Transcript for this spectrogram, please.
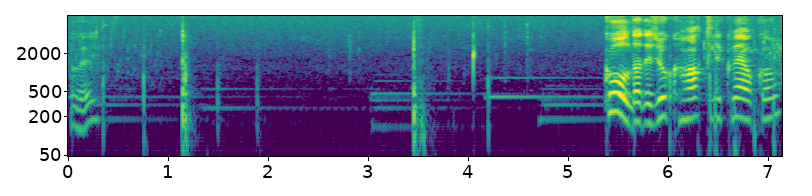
Oké. Cool, dat is ook hartelijk welkom.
